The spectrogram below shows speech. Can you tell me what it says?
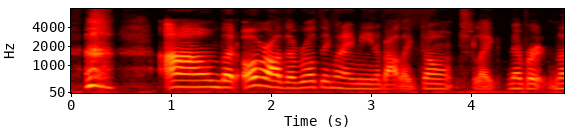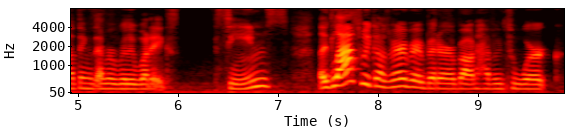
um, but overall, the real thing, what I mean about like, don't like, never, nothing's ever really what it ex- seems. Like last week, I was very, very bitter about having to work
